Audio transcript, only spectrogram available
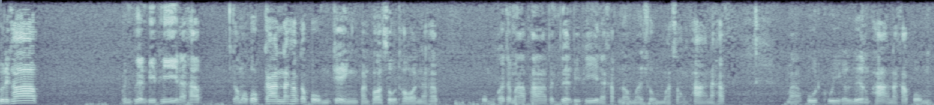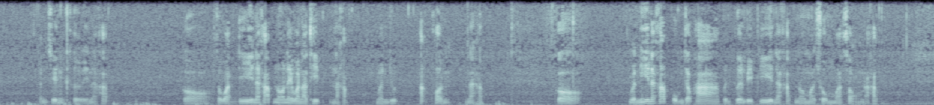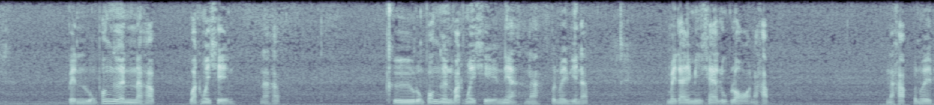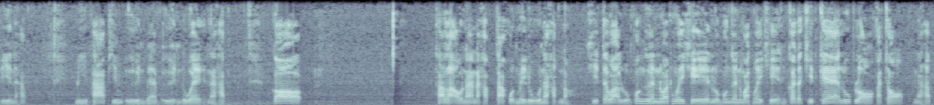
สวัสดีครับ เพื่อนเพื่อนพี่ๆนะครับก็มาพบกันนะครับกับผมเก่งพันพ่อโสธรนะครับ ผมก็จะมาพาเพื่อนเพื่อนพี่ๆนะครับน้องมาชมมาสองพระนะครับ มาพูดคุยกันเรื่องพระนะครับ ผมกันเช่นเคยนะครับ ก็สวัสดีนะครับน้องในวันอาทิตย์นะครับวันหยุดพักผ่อนนะครับ ก็วันนี้นะครับ ผมจะพาเพื่อนๆพี่ๆนะครับน้องมาชมมาส่องนะครับ เป็นหลวงพ่อเงินนะครับ วัดห้วยเขนนะครับ คือหลวงพ่อเงินวัดห้วยเขนเนี่ยนะเป็นไวพี่นะครับ ไม่ได้มีแค่รูปหล่อนะครับนะครับเป็นไวพี่นะครับ มีพระพิมพ์อื่นแบบอื่นด้วยนะครับ ก็ถ้าเรานะนะครับ ถ้าคนไม่รู้นะครับเนาะคิดแต่ว่าหลวงพ่อเงินวัดห้วยเขนหลวงพ่อเงินวัดห้วยเขนก็จะคิดแค่รูปหล่อกระจอกนะครับ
